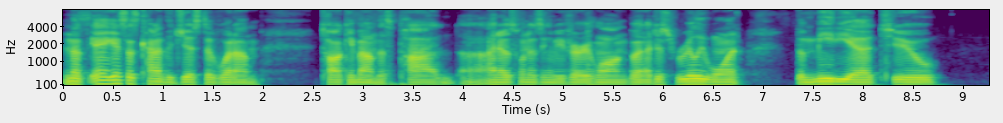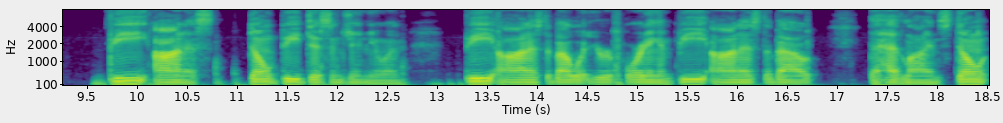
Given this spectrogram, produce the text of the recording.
And that's, I guess that's kind of the gist of what I'm talking about in this pod. Uh, I know this one isn't going to be very long, but I just really want the media to be honest. Don't be disingenuous. Be honest about what you're reporting and be honest about the headlines. Don't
